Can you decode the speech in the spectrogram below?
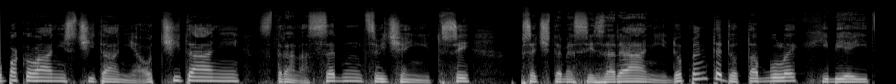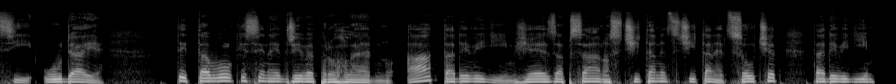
Opakování, sčítání a odčítání, strana 7, cvičení 3, přečteme si zadání. Doplňte do tabulek chybějící údaje. Ty tabulky si nejdříve prohlédnu. A tady vidím, že je zapsáno sčítanec, sčítanec, součet. Tady vidím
